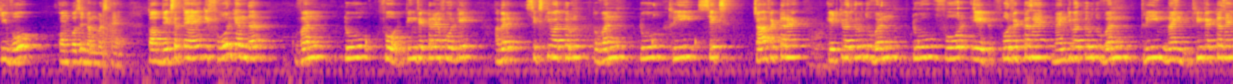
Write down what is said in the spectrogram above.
कि वो कॉम्पोजिट नंबर्स हैं। तो आप देख सकते हैं कि फोर के अंदर वन टू फोर तीन फैक्टर हैं फोर के। अगर सिक्स की बात करूँ तो वन टू थ्री सिक्स चार फैक्टर हैं। एट की बात करूँ तो one, two, four, eight, four factors हैं। नाइन की बात करूँ तो one three nine three factors हैं।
